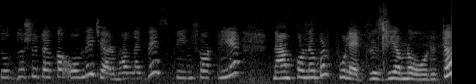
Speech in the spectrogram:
চোদ্দশো টাকা অনলি যার ভালো লাগবে স্ক্রিনশট নিয়ে, নাম ফোন নাম্বার ফুল অ্যাড্রেস দিয়ে আমরা অর্ডারটা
